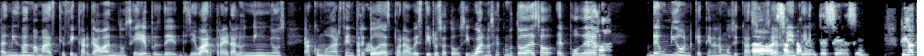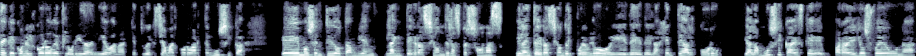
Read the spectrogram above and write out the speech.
las mismas mamás que se encargaban, no sé, pues de, llevar, traer a los niños, acomodarse entre todas para vestirlos a todos igual, no sé, como todo eso, el poder de unión que tiene la música ah, socialmente. exactamente, sí, sí. Fíjate que con el coro de Florida de Líbana, que tuve, que se llama el coro Arte Música, hemos sentido también la integración de las personas y la integración del pueblo y de, de la gente al coro y a la música. Es que para ellos fue una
